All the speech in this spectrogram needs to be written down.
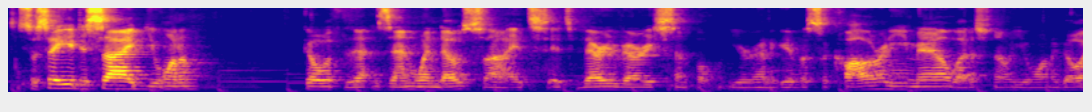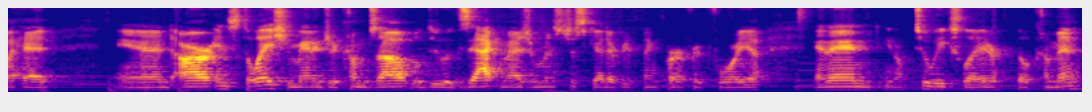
so say you decide you wanna go with Zen Windows. Uh, it's, it's very, very simple. You're gonna give us a call or an email, let us know you wanna go ahead and our installation manager comes out, we'll do exact measurements, just get everything perfect for you. And then, you know, two weeks later, they'll come in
